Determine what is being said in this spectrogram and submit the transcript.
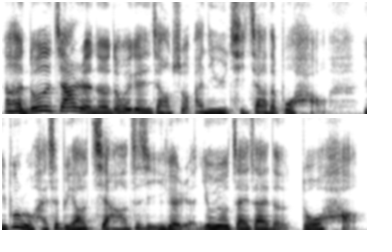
那很多的家人呢，都会跟你讲说：“啊，你与其嫁的不好，你不如还是不要嫁，自己一个人悠悠哉哉的多好。”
